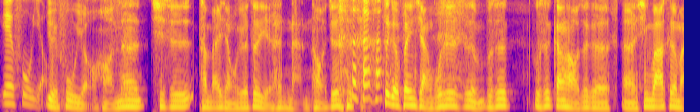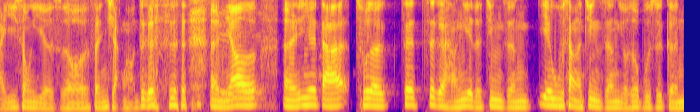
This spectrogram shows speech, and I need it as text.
越富有，越富有哈。那其实坦白讲，我觉得这也很难哈。就是 这个分享不是是不是不是刚好这个呃星巴克买一送一的时候分享哦。这个是呃你要呃，因为大家除了在这个行业的竞争，业务上的竞争，有时候不是跟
